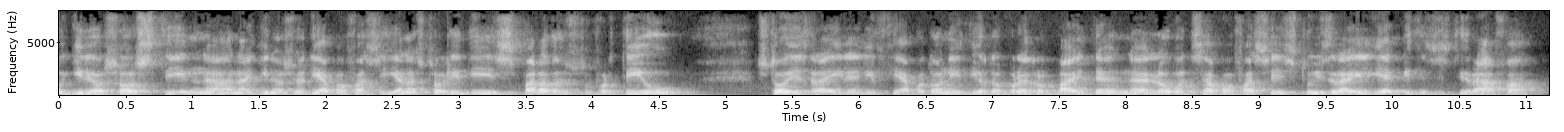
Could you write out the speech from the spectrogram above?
ο κύριος Όστιν ανακοίνωσε ότι η απόφαση για αναστολή της παράδοσης του φορτίου στο Ισραήλ ελήφθη από τον ίδιο τον πρόεδρο Μπάιντεν ε, λόγω της απόφασης του Ισραήλ για επίθεση στη Ράφα.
